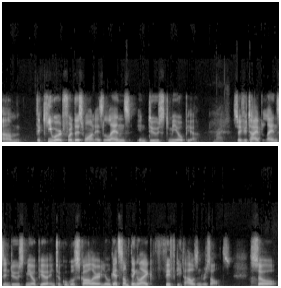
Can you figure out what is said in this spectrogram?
Um, the keyword for this one is lens induced myopia. Right. So if you type lens induced myopia into Google Scholar, you'll get something like 50,000 results. Wow. So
